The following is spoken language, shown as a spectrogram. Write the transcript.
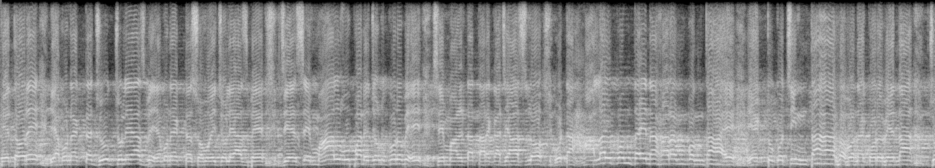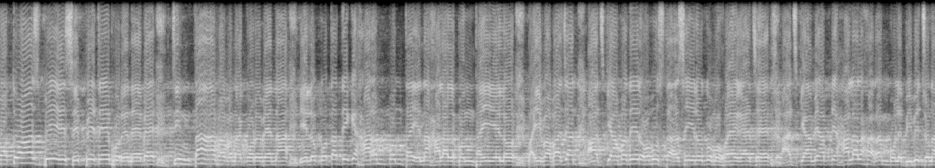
ভেতরে এমন একটা যুগ চলে আসবে, এমন একটা সময় চলে আসবে যে সে মাল উপার্জন করবে, সে মালটা তার কাছে আসলো, ওটা হালাল পন্থায় না হারাম পন্থায় একটুকু চিন্তা ভাবনা করবে না। যত আসবে সে পেটে ভরে নেবে, চিন্তা ভাবনা করবে না। এলো কোথা থেকে হারাম পন্থায় না হালাল পন্থায় এলো? ভাই বাবা যান, আজকে আমাদের অবস্থা সেই রকম হয়ে গেছে। আজকে আমি আপনি হালাল হারাম বলে বিবেচনা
